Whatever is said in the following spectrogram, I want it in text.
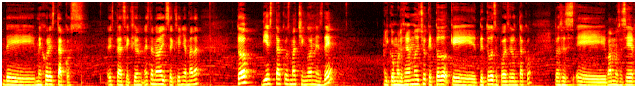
de mejores tacos. Esta sección, esta nueva sección llamada Top 10 tacos más chingones de. Y como les habíamos dicho que todo, que de todo se puede hacer un taco. Entonces eh, vamos a hacer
